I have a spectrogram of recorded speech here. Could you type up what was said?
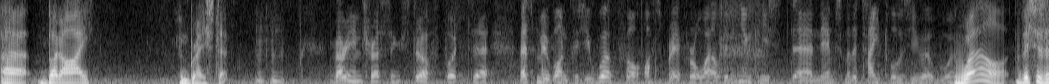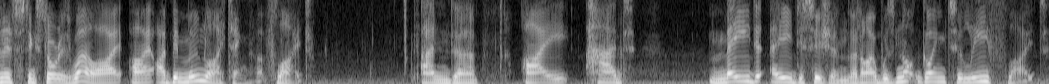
uh, but I embraced it. Mm-hmm. Very interesting stuff, but uh, Let's move on because you worked for Osprey for a while, didn't you? And can you uh, name some of the titles you worked? Well, this is an interesting story as well. I, I have been moonlighting at Flight, and uh, I had made a decision that I was not going to leave Flight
